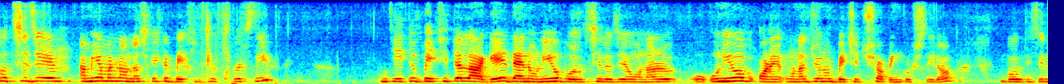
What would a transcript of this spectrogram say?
হচ্ছে যে আমি আমার ননাসকে একটা বেডশিট গিফট করছি। যেহেতু বেডশিটটা লাগে দেন উনিও বলছিল যে ওনার উনিও ওনার জন্য বেডশিট শপিং করছিল। বলতেছিল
